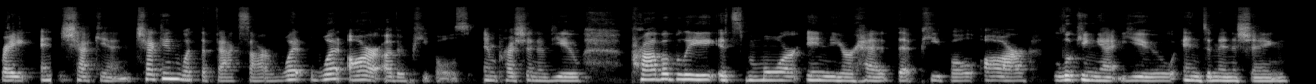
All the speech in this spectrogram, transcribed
right? And check in check in what the facts are. What what are other people's impression of you? Probably it's more in your head that people are looking at you and diminishing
